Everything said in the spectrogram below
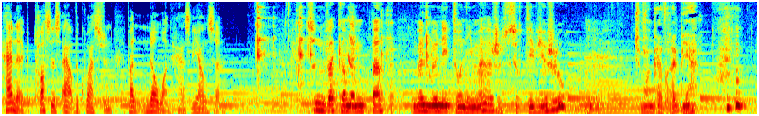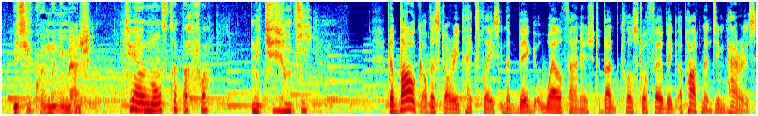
Haneke tosses out the question, but no one has the answer. Tu ne vas quand même pas malmener ton image sur tes vieux jours Tu m'en garderais bien. Mais c'est quoi mon image Tu es un monstre parfois. Mais tu es gentil. The bulk of the story takes place in a big, well furnished but claustrophobic apartment in Paris.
